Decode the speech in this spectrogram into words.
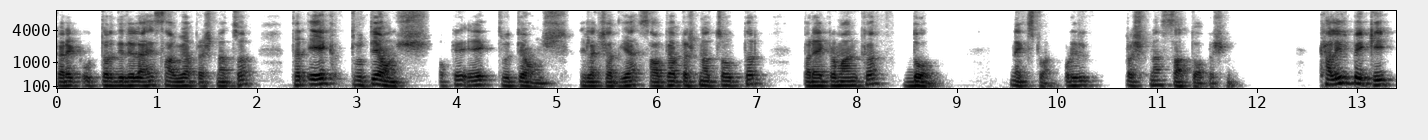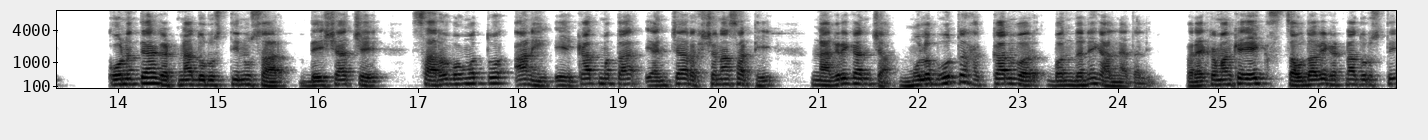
करेक्ट उत्तर दिलेलं आहे सहाव्या प्रश्नाचं. तर एक तृतीयांश ओके? एक तृतीयांश. हे लक्षात घ्या. सहाव्या प्रश्नाचं उत्तर पर्याय क्रमांक दोन. नेक्स्ट वन पुढील प्रश्न सातवा प्रश्न. खालीलपैकी कोणत्या घटना दुरुस्तीनुसार देशाचे सार्वभौमत्व आणि एकात्मता यांच्या रक्षणासाठी नागरिकांच्या मूलभूत हक्कांवर बंधने घालण्यात आली? पर्याय क्रमांक एक चौदावी घटनादुरुस्ती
